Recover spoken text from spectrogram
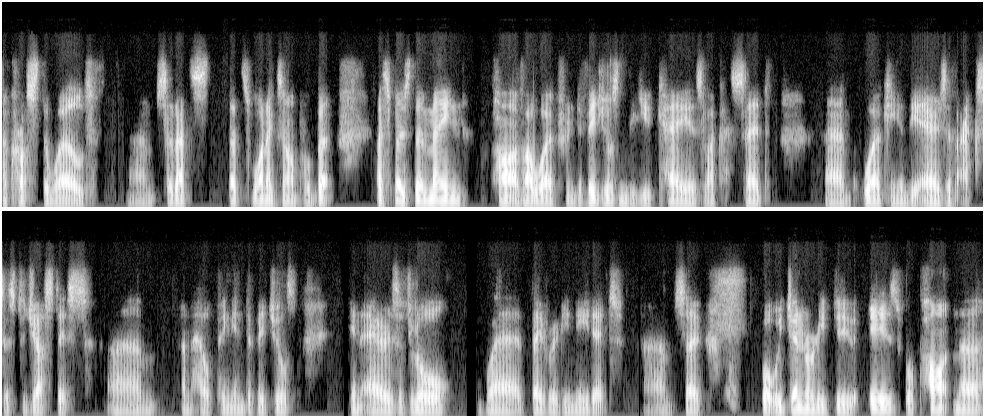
across the world. Um, so that's that's one example. But I suppose the main part of our work for individuals in the UK is, like I said, working in the areas of access to justice and helping individuals in areas of law where they really need it. Um, so, what we generally do is we'll partner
